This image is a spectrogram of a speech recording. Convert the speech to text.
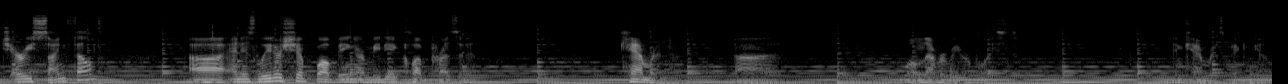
Jerry Seinfeld, uh, and his leadership while being our media club president. Cameron will never be replaced. And Cameron is picking up.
